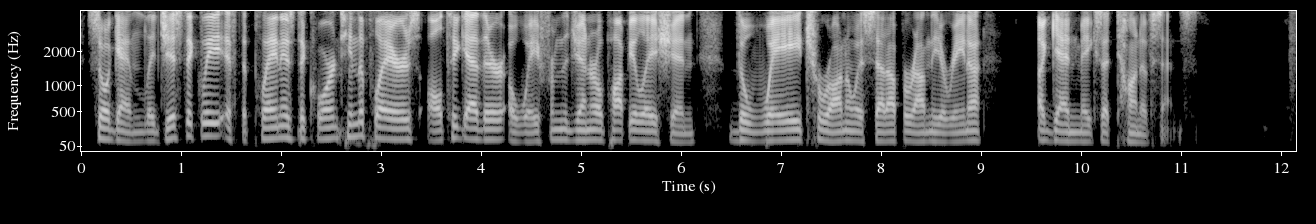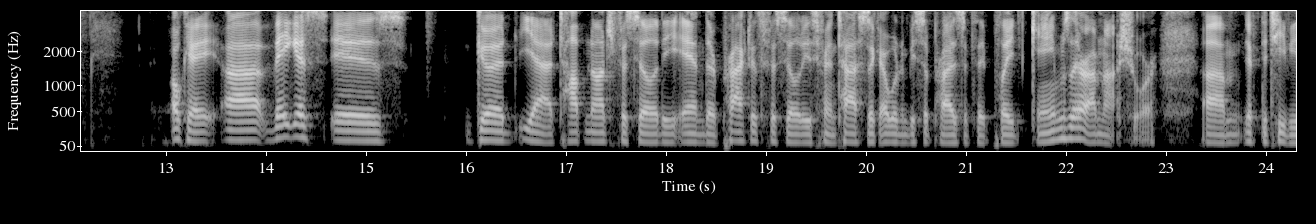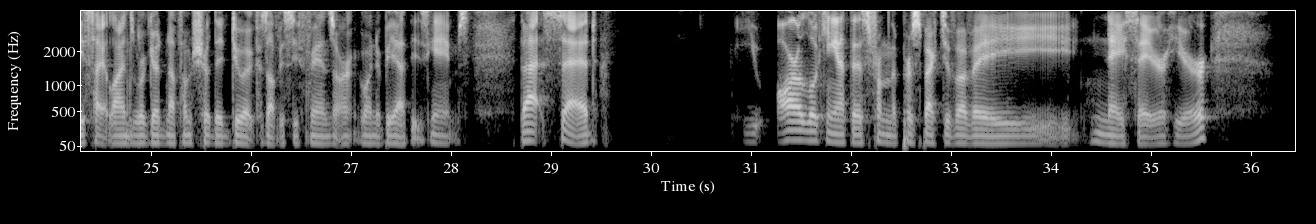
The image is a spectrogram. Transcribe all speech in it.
So again, logistically, if the plan is to quarantine the players altogether away from the general population, the way Toronto is set up around the arena, again, makes a ton of sense. Okay, uh, Vegas is good. Yeah, top notch facility, and their practice facility is fantastic. I wouldn't be surprised if they played games there. I'm not sure. Um, if the TV sight lines were good enough, I'm sure they'd do it because obviously fans aren't going to be at these games. That said, you are looking at this from the perspective of a naysayer here,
